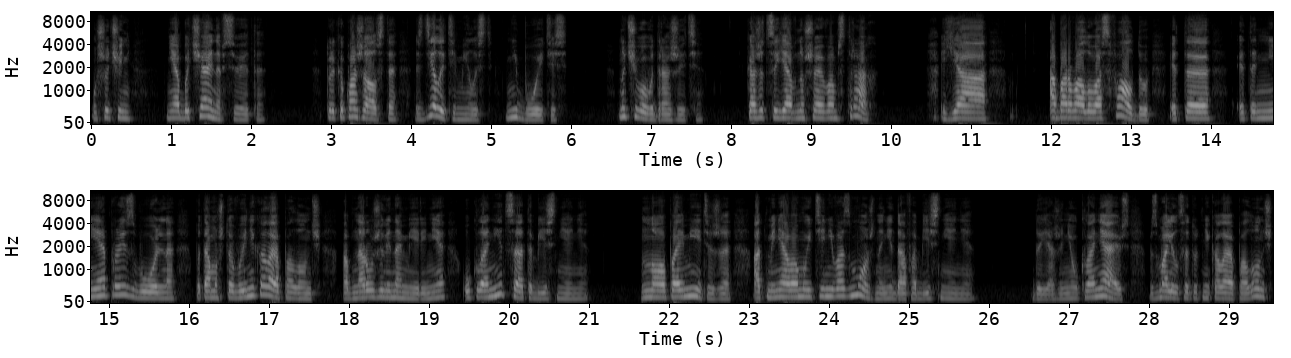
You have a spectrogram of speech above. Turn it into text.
Уж очень необычайно все это. Только, пожалуйста, сделайте милость, не бойтесь. Ну чего вы дрожите? Кажется, я внушаю вам страх. Я оборвал у вас фалду. Это... это непроизвольно, потому что вы, Николай Аполлоныч, обнаружили намерение уклониться от объяснения. Но поймите же, от меня вам уйти невозможно, не дав объяснения. «Да я же не уклоняюсь», — взмолился тут Николай Аполлоныч,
